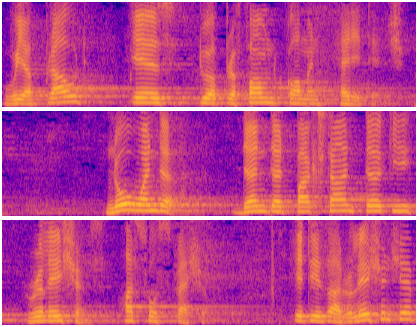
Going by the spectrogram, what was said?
We are proud is to a profound common heritage. No wonder then that Pakistan Turkey relations are so special. It is a relationship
